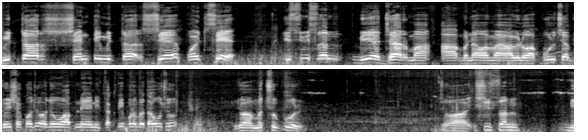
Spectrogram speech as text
મીટર સેન્ટીમીટર છે, પોઈન્ટ છે. ઈસવીસન બે હજારમાં આ બનાવવામાં આવેલો આ પુલ છે, આપ જોઈ શકો છો. જો હું આપને એની તકતી પણ બતાવું છું. જો આ મચ્છુ પુલ, જો આ ઈસવીસન બે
